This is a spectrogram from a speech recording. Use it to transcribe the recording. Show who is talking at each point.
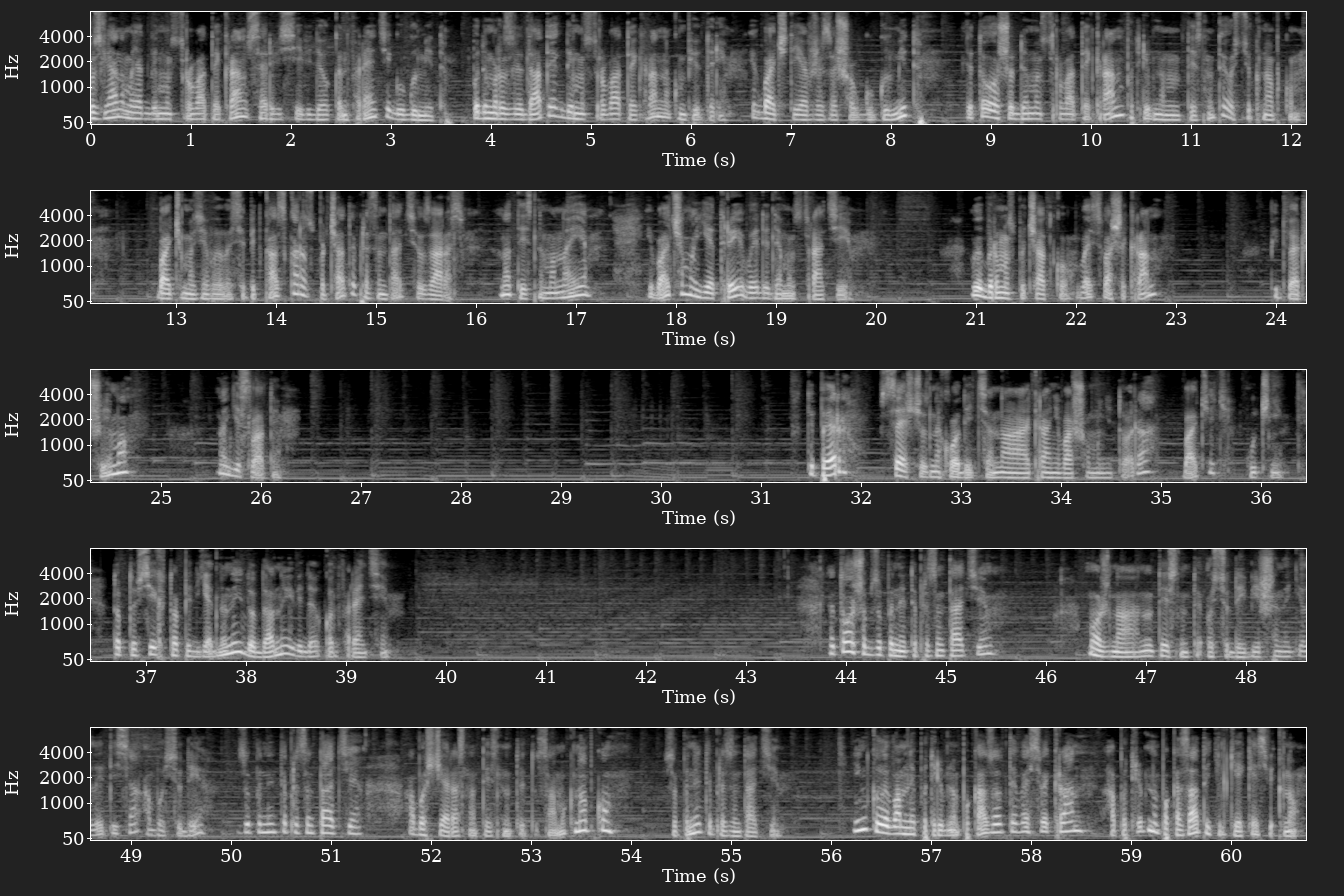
Speaker 1: Розглянемо, як демонструвати екран в сервісі відеоконференції Google Meet. Будемо розглядати, як демонструвати екран на комп'ютері. Як бачите, я вже зайшов в Google Meet. Для того, щоб демонструвати екран, потрібно натиснути ось цю кнопку. Бачимо, з'явилася підказка Розпочати презентацію зараз. Натиснемо на неї і бачимо, є три види демонстрації. Виберемо спочатку весь ваш екран, підтверджуємо, надіслати. Тепер все, що знаходиться на екрані вашого монітора, бачать учні, тобто всі, хто під'єднаний до даної відеоконференції. Для того, щоб зупинити презентацію, можна натиснути ось сюди більше не ділитися, або сюди зупинити презентацію, або ще раз натиснути ту саму кнопку Зупинити презентацію. Інколи вам не потрібно показувати весь екран, а потрібно показати тільки якесь вікно.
